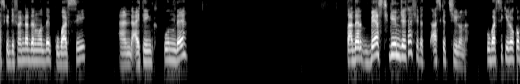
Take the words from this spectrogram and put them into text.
আজকে ডিফেন্ডারদের মধ্যে Cubarsi and I think Kounde, তাদের বেস্ট গেম যেটা সেটা আজকে ছিল না। কুবার্সি কীরকম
